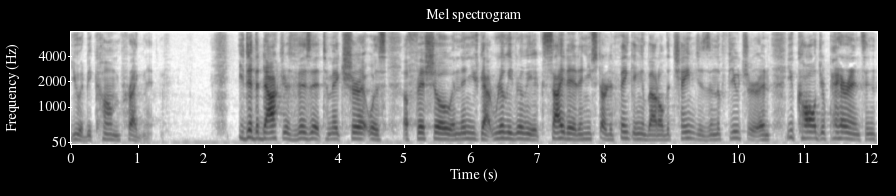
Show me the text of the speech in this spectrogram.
you had become pregnant you did the doctor's visit to make sure it was official and then you got really really excited and you started thinking about all the changes in the future and you called your parents and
